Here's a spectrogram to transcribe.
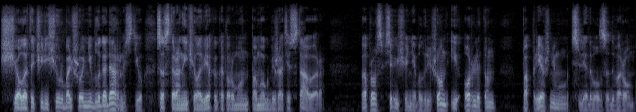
счел это чересчур большой неблагодарностью со стороны человека, которому он помог бежать из Тауэра. Вопрос все еще не был решен, и Орлетон по-прежнему следовал за двором.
